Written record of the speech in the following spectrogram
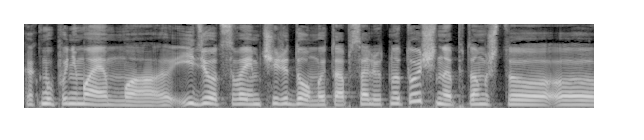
как мы понимаем, э, идет своим чередом, это абсолютно точно, потому что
